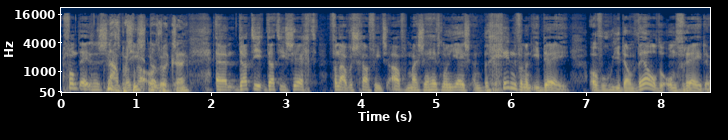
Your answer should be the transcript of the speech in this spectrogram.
van D66. Nou, precies, dat wil ik zei. Um, dat hij dat hij zegt van nou, we schaffen iets af. Maar ze heeft nog niet eens een begin van een idee... over hoe je dan wel de onvrede...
